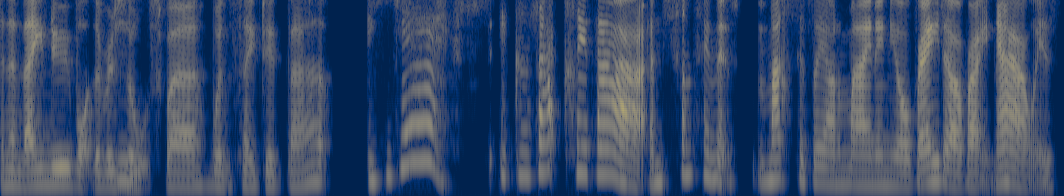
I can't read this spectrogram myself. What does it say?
And then they knew what the mm. results were once they did that. Yes, exactly that. And something that's massively on mine and your radar right now is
